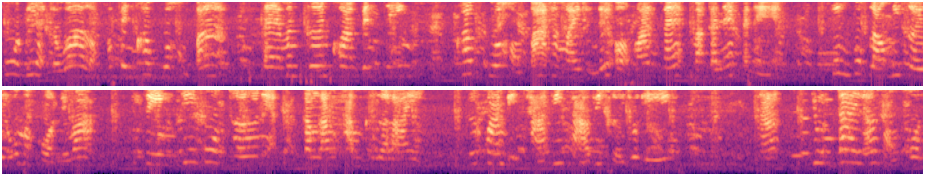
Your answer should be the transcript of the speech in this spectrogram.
พูดไม่อยากจะว่าหรอกเพราะเป็นครอบครัวของป้า แต่มันเกินความเป็นจริง ครอบครัวของป้าทำไมถึงได้ออกมาแซะมากระแนกกระแหนซึ่งพวกเราไม่เคยรู้มาก่อนเลยว่า สิ่งที่พวกเธอเนี่ยกำลังทำคืออะไร คือความอิจฉาพี่สาวพี่เขยตัวเอง นะหยุดได้แล้วสองคน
